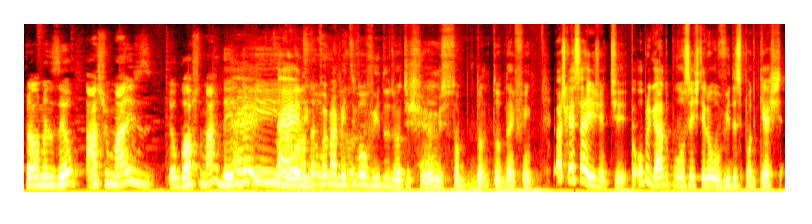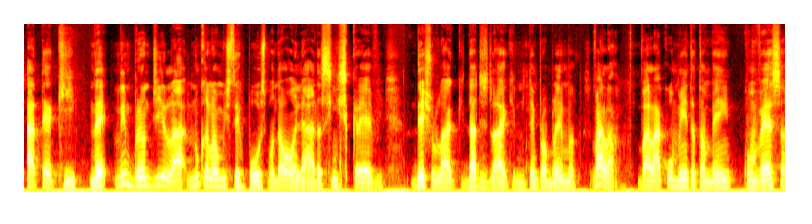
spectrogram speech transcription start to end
pelo menos eu acho mais. Eu gosto mais dele do que É, ele foi mais bem desenvolvido durante os filmes, sobre durante tudo, né? Enfim. Eu acho que é isso aí, gente. Obrigado por vocês terem ouvido esse podcast até aqui, né? Lembrando de ir lá no canal Mr. Post, mandar uma olhada, se inscreve, deixa o like, dá dislike, não tem problema. Vai lá. Vai lá, comenta também, conversa.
